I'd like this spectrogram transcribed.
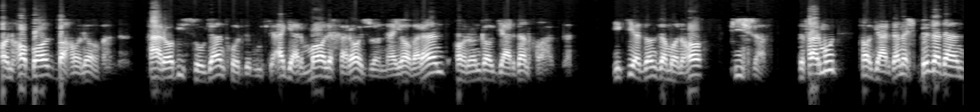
آنها باز بهانه آوردند. عربی سوگند خورده بود که اگر مال خراج را نیاورند آنان را گردن خواهد زد. یکی از آن زمانها پیش رفت. بفرمود تا گردنش بزدند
